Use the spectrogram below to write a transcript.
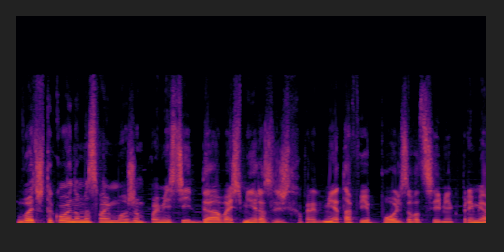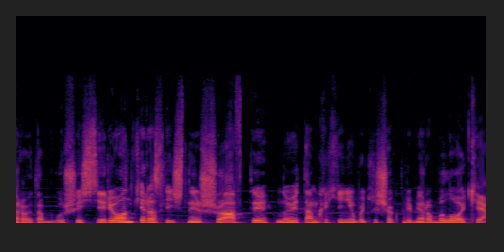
В эту штуковину мы с вами можем поместить до 8 различных предметов и пользоваться ими. К примеру, это будут шестеренки, различные shaft ы, ну и там какие-нибудь еще, к примеру, примеру, блоки.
